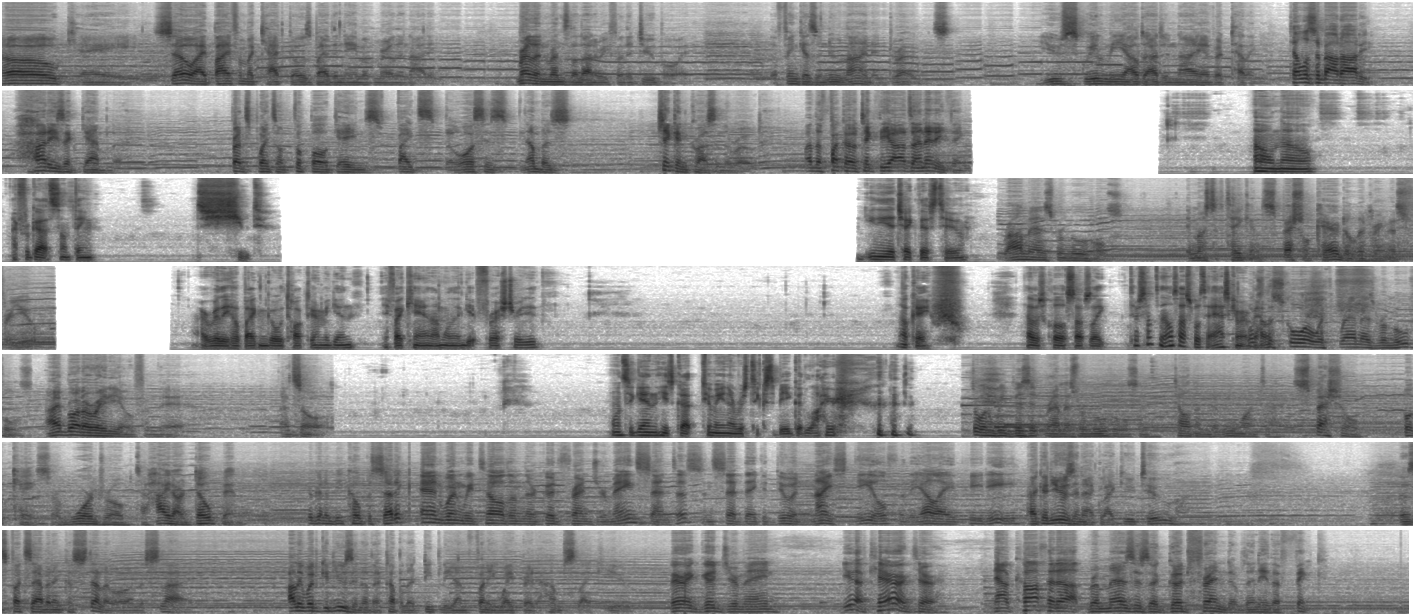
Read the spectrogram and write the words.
Okay. So I buy from a cat goes by the name of Merlin Otti. Merlin runs the lottery for the Jew boy. The Fink has a new line in drugs. You squeal me out, I deny ever telling you. Tell us about Otti. Hotty's a gambler. Fronts points on football games, fights, the horses, numbers. Chicken crossing the road. Motherfucker will take the odds on anything. Oh no. I forgot something. Shoot. You need to check this too. Ramez Removals. They must have taken special care delivering this for you. I really hope I can go talk to him again. If I can, I'm going to get frustrated. Okay. Whew. That was close. I was like, there's something else I was supposed to ask him What's about. the score with Ramez Removals? I brought a radio from there. That's all. Once again, he's got too many heuristics to be a good liar. So when we visit Ramez Removals and tell them that we want a special bookcase or wardrobe to hide our dope in, they're going to be copacetic? And when we tell them their good friend Jermaine sent us and said they could do a nice deal for the LAPD, I could use an act like you two. Those fucks Abbott and Costello are on the slide. Hollywood could use another couple of deeply unfunny white bread humps like you. very good, Jermaine. You have character. Now cough it up. Ramez is a good friend of Lenny the Fink.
